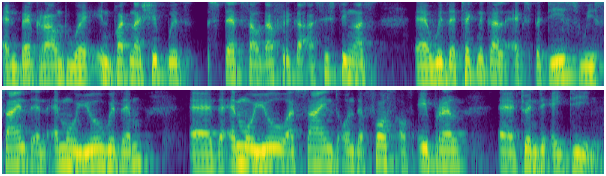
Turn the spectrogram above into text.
and background. We're in partnership with Stats South Africa, assisting us uh, with the technical expertise. We signed an MOU with them. Uh, the MOU was signed on the 4th of April uh, 2018.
